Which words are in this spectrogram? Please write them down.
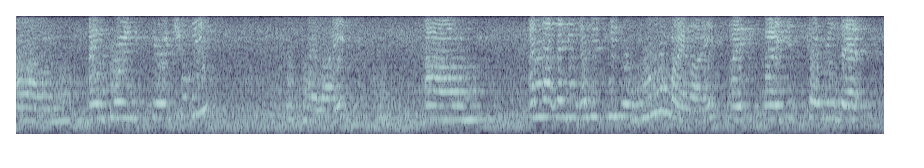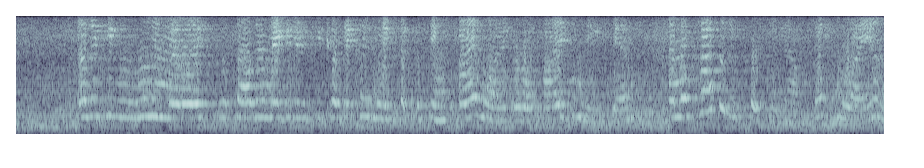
Um, I'm growing spiritually with my life. Um, I'm not letting other people rule my life. I, I discovered that other people ruling my life with all their negatives because they couldn't accept the things I wanted or what I believed in. I'm a positive person now. That's who I am.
